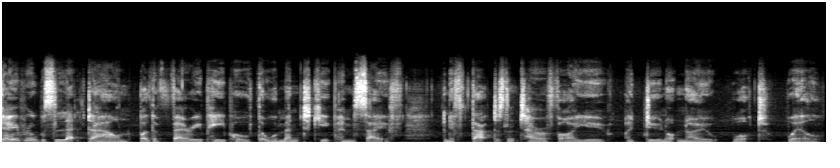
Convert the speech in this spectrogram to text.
Gabriel was let down by the very people that were meant to keep him safe. And if that doesn't terrify you, I do not know what will.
